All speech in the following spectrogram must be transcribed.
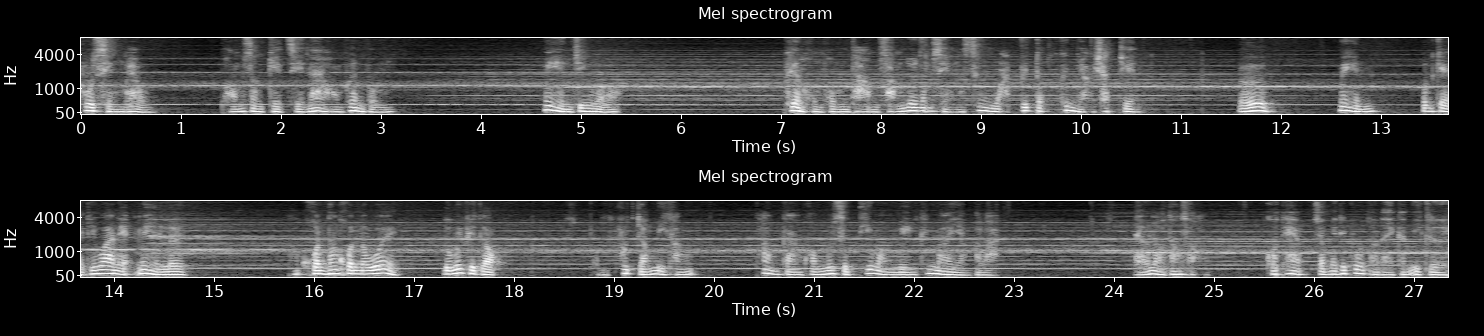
พูดเสียงแผ่วพร้อมสังเกตสีหน้าของเพื่อนผม ไม่เห็นจริงเหรอ เพื่อนของผมถามซ้ำด้วยน้ำเสียงซึ่งหวาดวิตกขึ้นอย่างชัดเจน เออ ไม่เห็นคนแก่ที่ว่าเนี่ยไม่เห็นเลย คนทั้งคนนะเว้ย ดูไม่ผิดหรอก ผมพูดย้ำอีกครั้ง ท่ามกลางความรู้สึกที่หวังเวงขึ้นมาอย่างประหลาด แล้วเราทั้งสอง ก็แทบจะไม่ได้พูดอะไรกันอีกเลย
